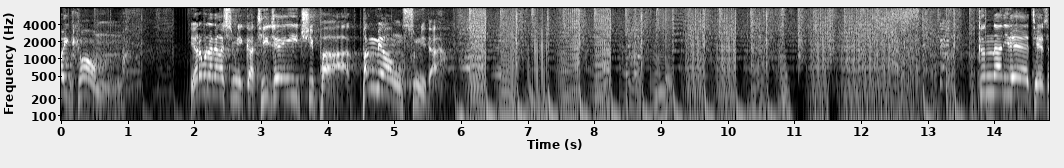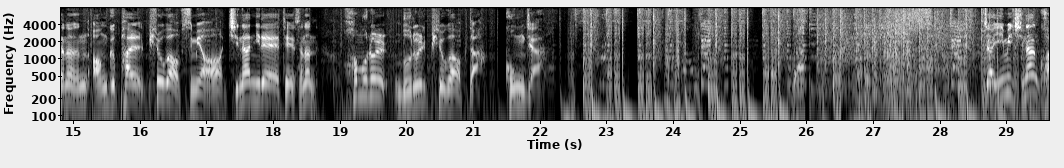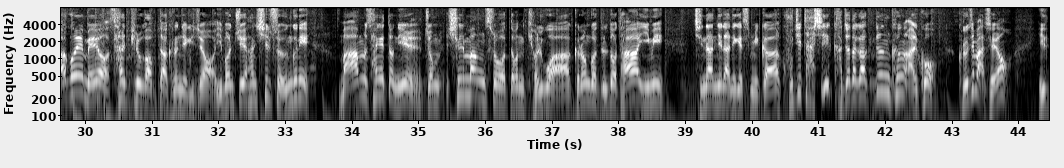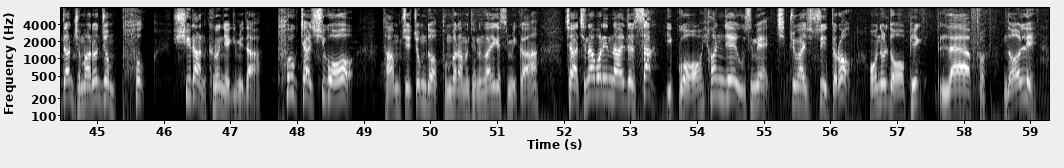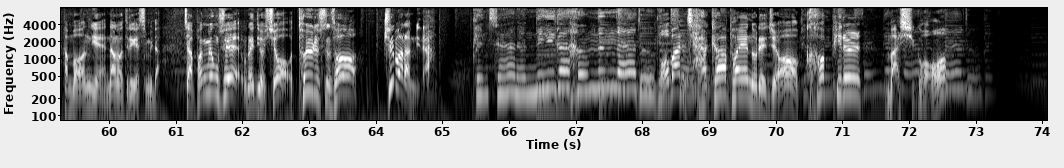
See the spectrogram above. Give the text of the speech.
Welcome 여러분 안녕하십니까? DJ GP 박명수입니다. 끝난 일에 대해서는 언급할 필요가 없으며 지난 일에 대해서는 허물을 물을 필요가 없다. 공자 자, 이미 지난 과거에 매여 살 필요가 없다 그런 얘기죠. 이번 주에 한 실수 은근히 마음 상했던 일, 좀 실망스러웠던 결과 그런 것들도 다 이미 지난 일 아니겠습니까? 굳이 다시 가져다가 끙끙 앓고 그러지 마세요. 일단 주말은 좀 푹 쉬란 그런 얘기입니다. 푹 잘 쉬고 다음 주에 좀 더 분발하면 되는 거 아니겠습니까? 자, 지나버린 날들 싹 잊고 현재 웃음에 집중하실 수 있도록 오늘도 빅 라프 널리 한번 예 나눠드리겠습니다. 자, 박명수의 라디오 쇼 토요일 순서 출발합니다. 괜찮아 네가 없는 나도. 어반 자카파의 노래죠. 커피를 마시고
